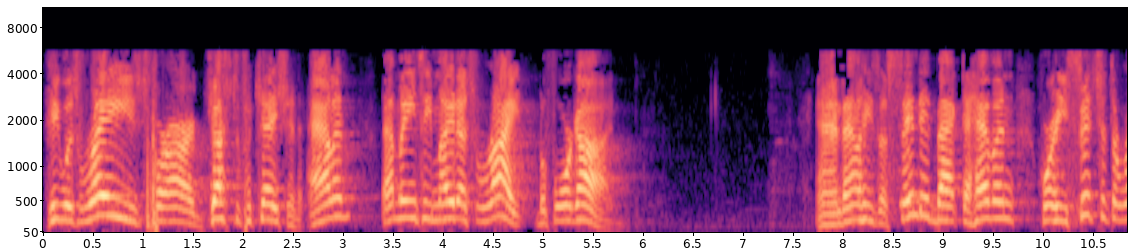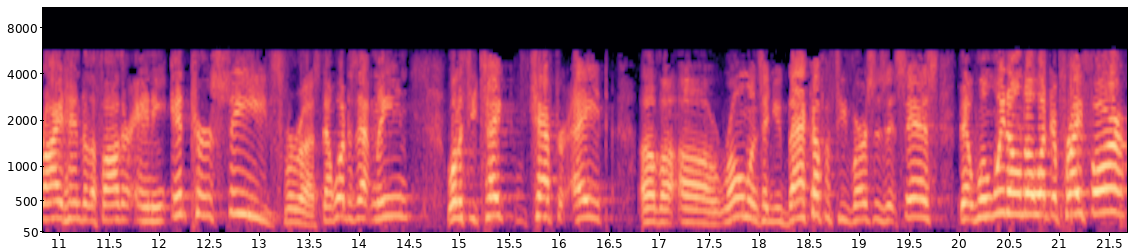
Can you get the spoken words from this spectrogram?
He was raised for our justification. Alan, that means he made us right before God. And now he's ascended back to heaven where he sits at the right hand of the Father and he intercedes for us. Now what does that mean? Well, if you take chapter 8 of uh, uh, Romans and you back up a few verses, it says that when we don't know what to pray for,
